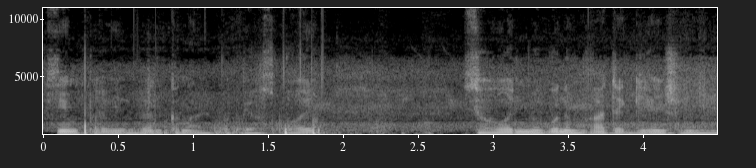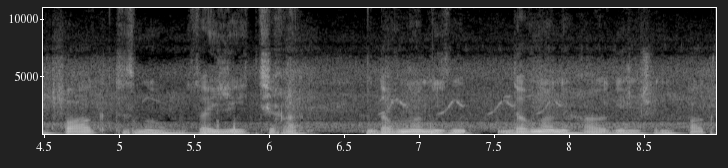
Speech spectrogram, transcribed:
Всім привіт, ви на каналі Папірсплей. Сьогодні ми будемо грати Genshin Impact знову за яйцера. Давно не, зн- давно не грав Genshin Impact.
